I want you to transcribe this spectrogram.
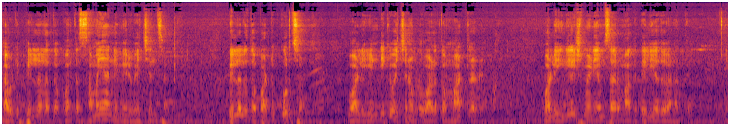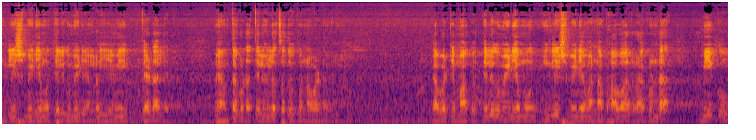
కాబట్టి పిల్లలతో కొంత సమయాన్ని మీరు వెచ్చించండి. పిల్లలతో పాటు కూర్చోండి. వాళ్ళు ఇంటికి వచ్చినప్పుడు వాళ్ళతో మాట్లాడండి. వాళ్ళు ఇంగ్లీష్ మీడియం సార్ మాకు తెలియదు అనద్దు ఇంగ్లీష్ మీడియము తెలుగు మీడియంలో ఏమీ తేడా లేదు. మేమంతా కూడా తెలుగులో చదువుకున్న వాళ్ళమే. కాబట్టి మాకు తెలుగు మీడియము ఇంగ్లీష్ మీడియం అన్న భావాలు రాకుండా మీకు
